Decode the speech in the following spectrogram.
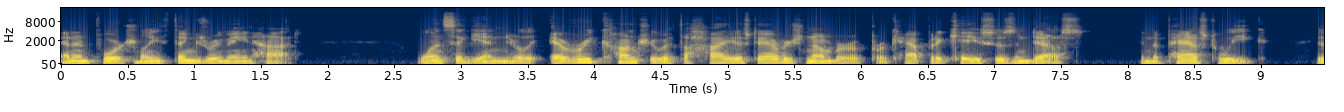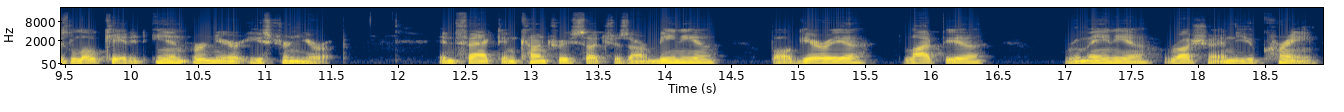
and unfortunately, things remain hot. Once again, nearly every country with the highest average number of per capita cases and deaths in the past week is located in or near Eastern Europe. In fact, in countries such as Armenia, Bulgaria, Latvia, Romania, Russia, and the Ukraine,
